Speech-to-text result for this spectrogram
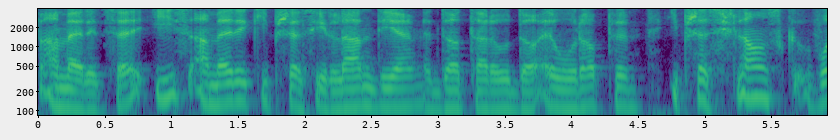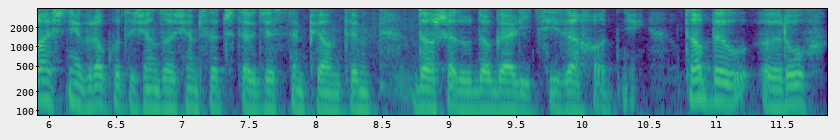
w Ameryce i z Ameryki przez Irlandię dotarł do Europy i przez Śląsk właśnie w roku 1845 doszedł do Galicji Zachodniej. To był ruch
